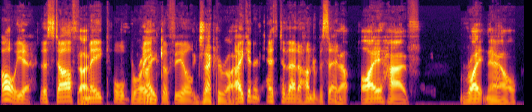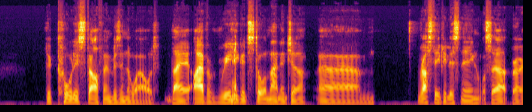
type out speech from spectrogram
Oh, yeah. The staff Right. make or break Like, the field. Exactly right. I can attest to that 100%. Yeah, I have right now the coolest staff members in the world. They, I have a really good store manager. Um, Rusty, if you're listening, what's up, bro?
